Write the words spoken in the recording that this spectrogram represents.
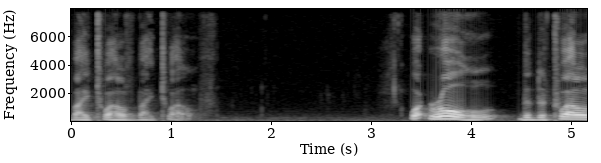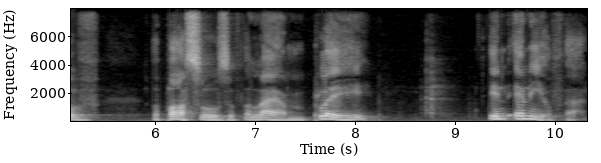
by 12 by 12. What role did the 12 apostles of the Lamb play in any of that?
